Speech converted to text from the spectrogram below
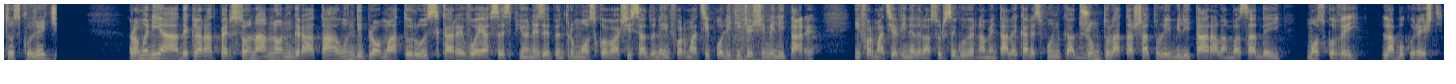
toți colegii. România a declarat persona non grata un diplomat rus care voia să spioneze pentru Moscova și să adune informații politice și militare. Informația vine de la surse guvernamentale care spun că adjunctul atașatului militar al ambasadei Moscovei la București,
